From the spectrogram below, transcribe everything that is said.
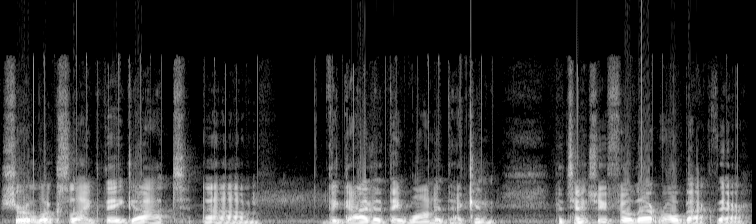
sure looks like they got um, the guy that they wanted that can potentially fill that role back there.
